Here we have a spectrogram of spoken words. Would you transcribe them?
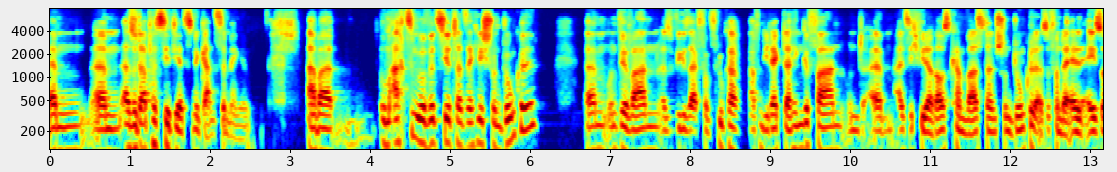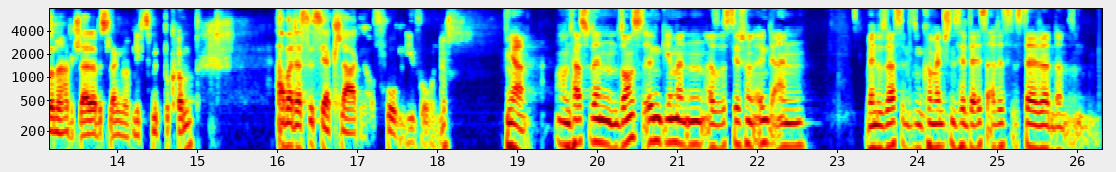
Ähm, ähm, also da passiert jetzt eine ganze Menge. Aber um 18 Uhr wird's hier tatsächlich schon dunkel. Ähm, und wir waren, also wie gesagt, vom Flughafen direkt dahin gefahren. Und ähm, als ich wieder rauskam, war es dann schon dunkel. Also von der LA-Sonne habe ich leider bislang noch nichts mitbekommen. Aber das ist ja Klagen auf hohem Niveau. Ne? Ja, und hast du denn sonst irgendjemanden, also ist dir schon irgendein wenn du sagst, in diesem Convention Center ist alles, ist da dann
